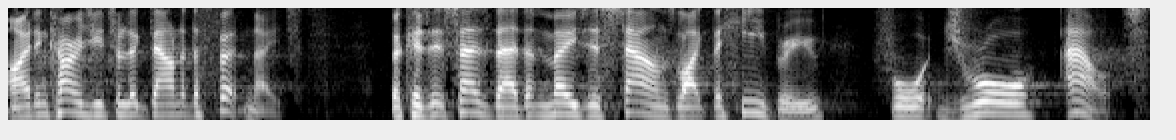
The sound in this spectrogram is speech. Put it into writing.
I'd encourage you to look down at the footnote because it says there that Moses sounds like the Hebrew for draw out.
